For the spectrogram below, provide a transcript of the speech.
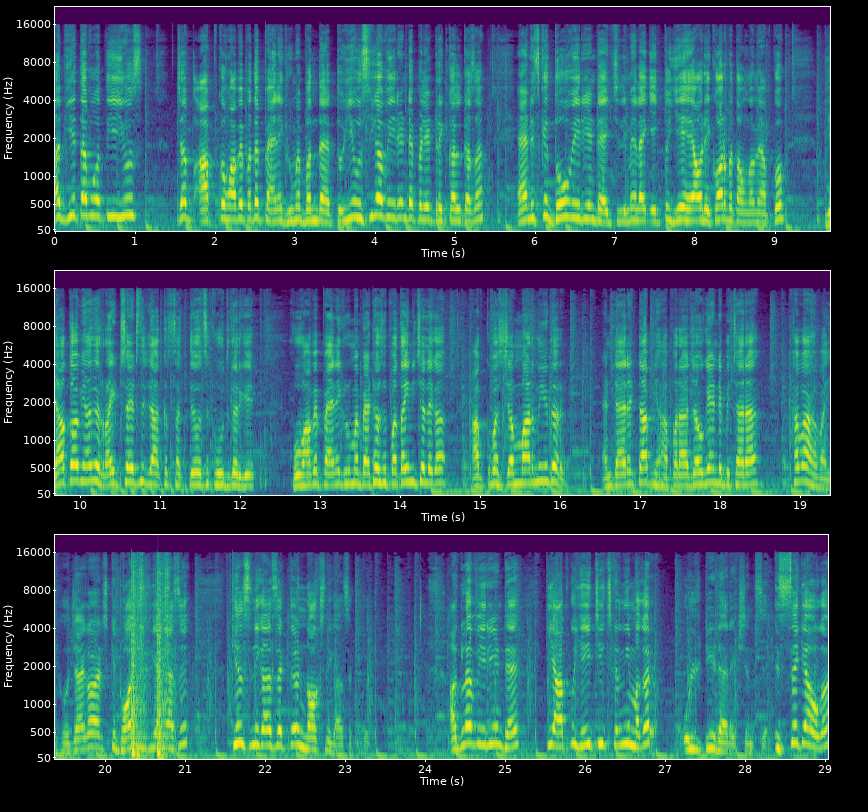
अब ये तब होती है यूज़ जब आपको वहाँ पे पता है पैनिक रूम में बंद है तो ये उसी का वेरिएंट है पहले ट्रिक कल का सा। एंड इसके दो वेरिएंट है एक्चुअली में लाइक एक तो ये है और एक और बताऊँगा मैं आपको। या तो आप यहाँ से राइट साइड से जा कर सकते हो, उसे कूद करके। वो वहाँ पे पैनिक रूम में बैठे, उसे पता ही नहीं चलेगा। आपको बस जम मारनी इधर। एंड डायरेक्ट आप यहाँ पर आ जाओगे एंड बेचारा हवा हवाई हो जाएगा और इसकी बहुत ईजिली आप यहाँ से किल्स निकाल सकते हो नॉक्स निकाल सकते हो। अगला वेरिएंट है कि आपको यही चीज़ करनी है, मगर उल्टी डायरेक्शन से। इससे क्या होगा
